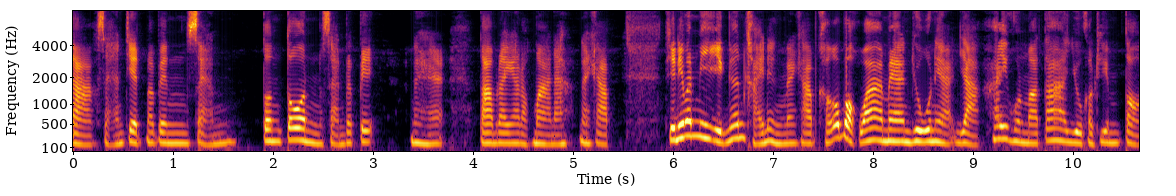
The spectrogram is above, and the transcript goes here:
จากแสนเจ็ดมาเป็นแสนต้นๆแสนเป๊ะๆนะฮะตามรายงานออกมานะนะครับ ทีนี้มันมีอีกเงื่อนไขหนึ่งนะครับเขาก็บอกว่าแมนยูเนี่ยอยากให้ฮวนมาต้าอยู่กับทีมต่อ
